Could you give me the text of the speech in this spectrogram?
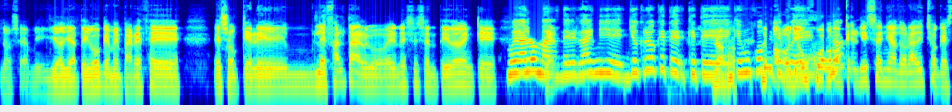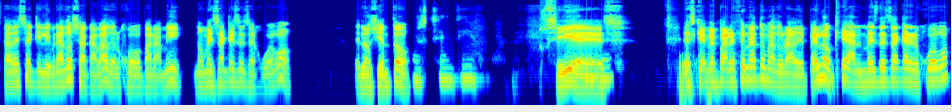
No sé, a mí yo ya te digo que me parece eso, que le, le falta algo en ese sentido en que Juégalo más, de verdad, Guille. Yo creo que, te, que, te, No, que es un juego No, que te oye, puede... un juego ¿no? que el diseñador ha dicho que está desequilibrado, se ha acabado el juego para mí. No me saques ese juego. Eh, Lo siento. Tío. Sí, es. Es que me parece una tomadura de pelo que al mes de sacar el juego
